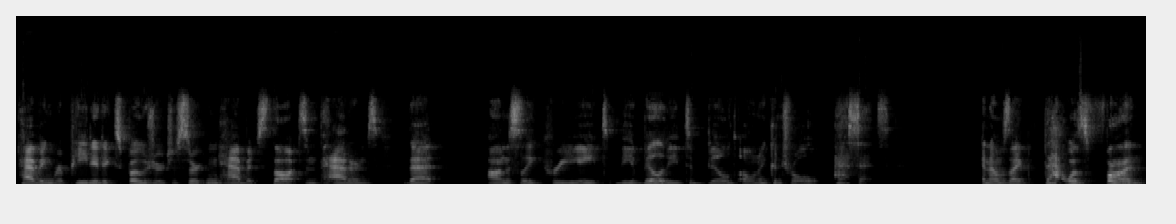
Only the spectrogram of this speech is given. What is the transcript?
having repeated exposure to certain habits, thoughts, and patterns that honestly create the ability to build, own, and control assets. And I was like, that was fun.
